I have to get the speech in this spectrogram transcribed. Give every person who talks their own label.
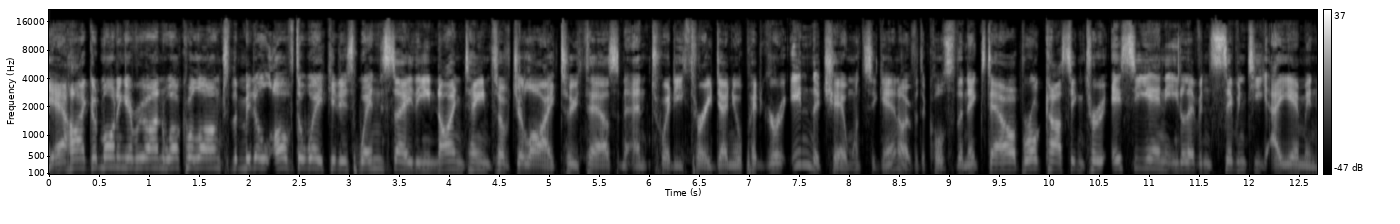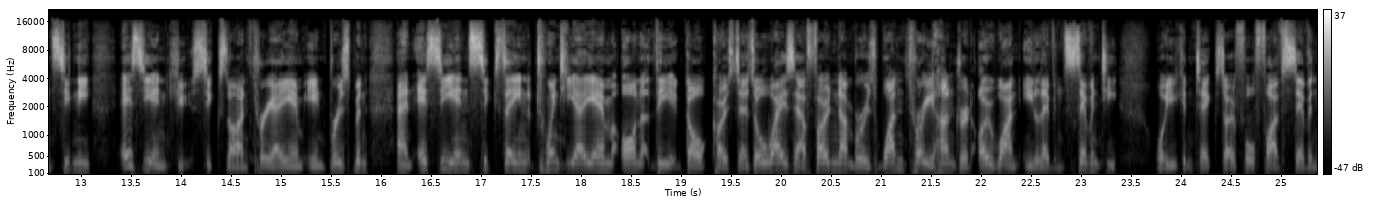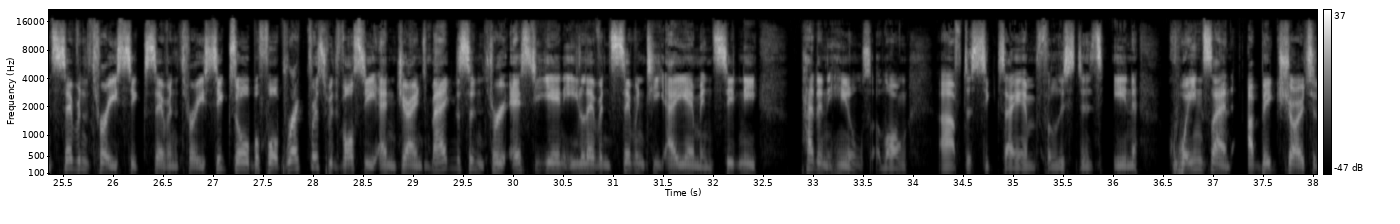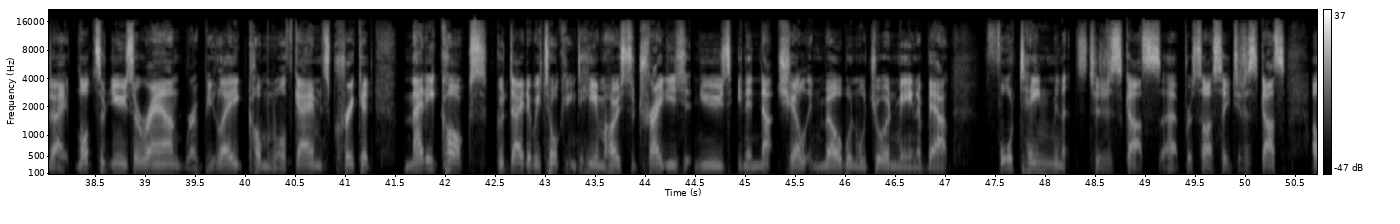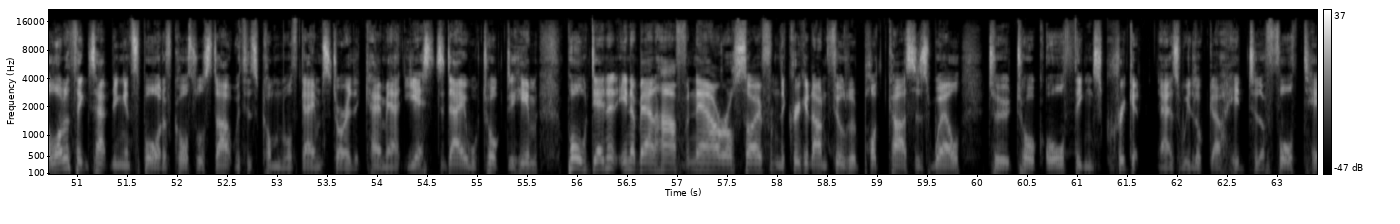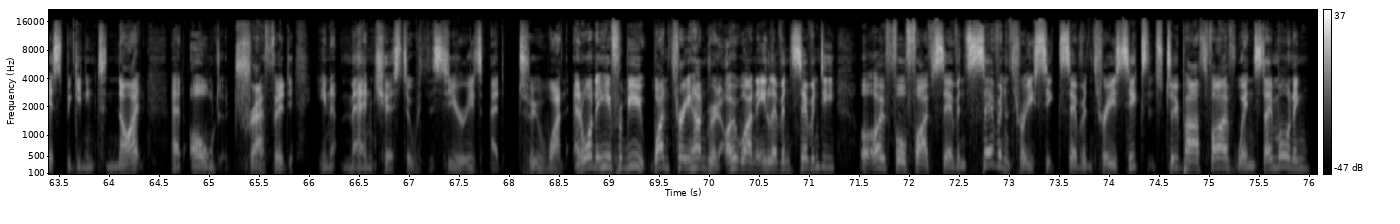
Speaker 1: Yeah, hi, good morning, everyone. Welcome along to the middle of the week. It is Wednesday, the 19th of July, 2023. Daniel Pettigrew in the chair once again over the course of the next hour, broadcasting through SEN 1170 AM in Sydney, SENQ 693 AM in Brisbane, and SEN 1620 AM on the Gold Coast. As always, our phone number is 1300 01 1170 or you can text 0457 736 736 or before breakfast with Vossi and James Magnuson through SEN 1170 AM in Sydney. Paddon Hills along after 6 a.m. for listeners in Queensland. A big show today. Lots of news around rugby league, Commonwealth Games, cricket. Matty Cocks, good day to be talking to him, host of Tradies News in a Nutshell in Melbourne, will join me in about 14 minutes to discuss, uh, precisely to discuss a lot of things happening in sport. Of course, we'll start with this Commonwealth Games story that came out yesterday. We'll talk to him. Paul Dennett in about half an hour or so from the Cricket Unfiltered podcast as well to talk all things cricket as we look ahead to the fourth test beginning tonight at Old Trafford in Manchester with the series at 2 1. And I want to hear from you 1300 01 1170 or 0457 736 736. It's two past five Wednesday morning.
